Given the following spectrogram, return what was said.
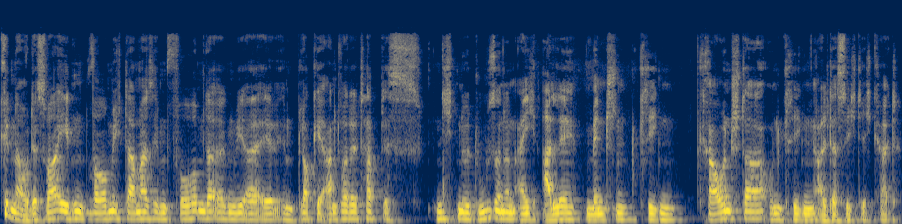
Genau, das war eben, warum ich damals im Forum da irgendwie äh, im Blog geantwortet habe, dass nicht nur du, sondern eigentlich alle Menschen kriegen grauen Star und kriegen Alterssichtigkeit.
